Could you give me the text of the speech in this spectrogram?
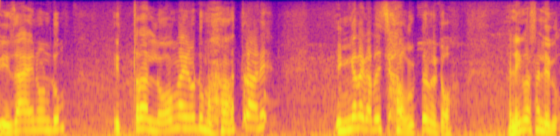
പിസ ആയതുകൊണ്ടും ഇത്ര ലോങ് ആയതുകൊണ്ട് മാത്രമാണ് ഇങ്ങനെ കഥ ചവിട്ടുന്നു കേട്ടോ അല്ലെങ്കിൽ പ്രശ്നമില്ലല്ലോ.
